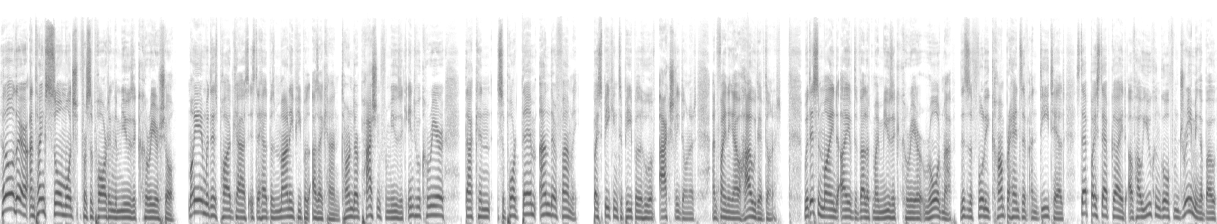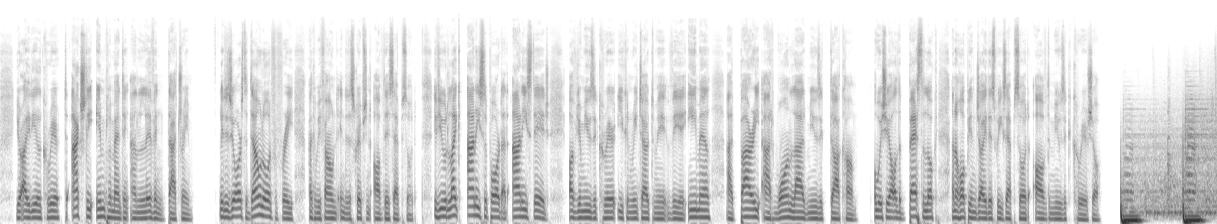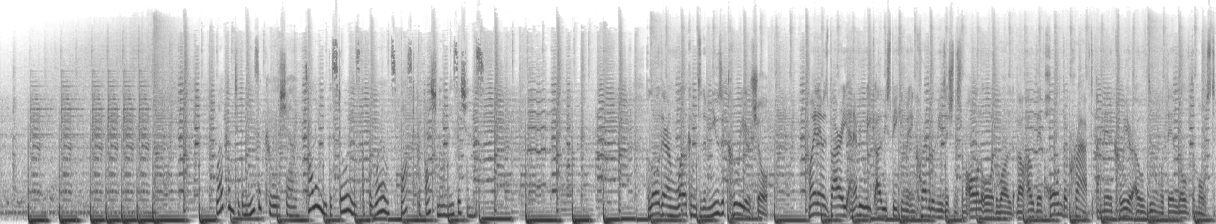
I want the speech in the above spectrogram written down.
Hello there, and thanks so much for supporting the Music Career Show. My aim with this podcast is to help as many people as I can turn their passion for music into a career that can support them and their family by speaking to people who have actually done it and finding out how they've done it. With this in mind, I have developed my music career roadmap. This is a fully comprehensive and detailed step by step guide of how you can go from dreaming about your ideal career to actually implementing and living that dream. It is yours to download for free and can be found in the description of this episode. If you would like any support at any stage of your music career, you can reach out to me via email at barry at oneladmusic.com. I wish you all the best of luck and I hope you enjoy this week's episode of the Music Career Show. Welcome to the Music Career Show, telling you the stories of the world's best professional musicians. Hello there, and welcome to the Music Career Show. My name is Barry, and every week I'll be speaking with incredible musicians from all over the world about how they've honed their craft and made a career out of doing what they love the most.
